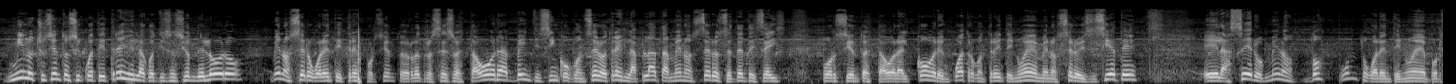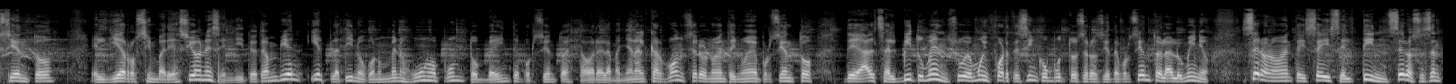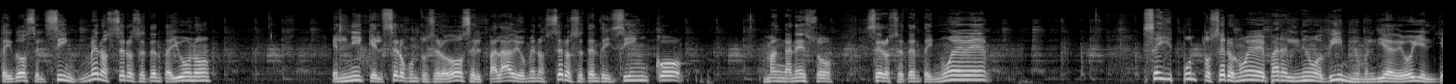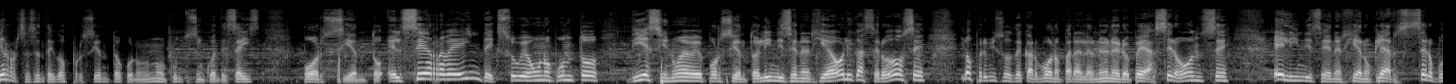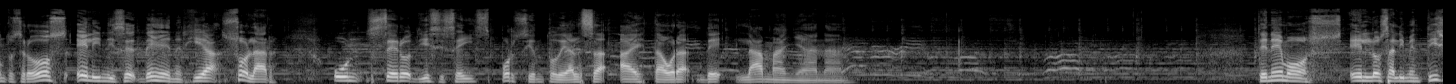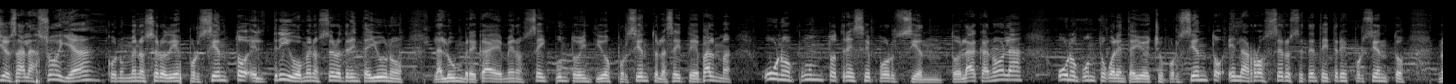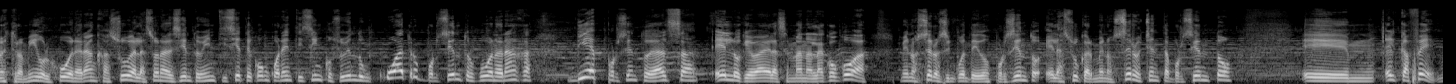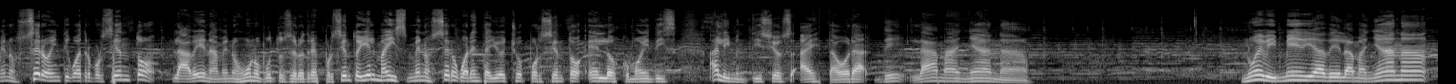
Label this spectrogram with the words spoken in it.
1853 es la cotización del oro, menos 0,43% de retroceso a esta hora, 25,03 la plata, menos 0,76% a esta hora, el cobre en 4,39 menos 0,17, el acero menos 2,49%, el hierro sin variaciones, el litio también. Y el platino con un menos 1.20% a esta hora de la mañana. El carbón 0.99% de alza, el bitumen sube muy fuerte 5.07%, el aluminio 0.96%, el tin 0.62%, el zinc menos 0.71%. El níquel 0.02, el paladio menos 0.75, manganeso 0.79, 6.09 para el neodymium el día de hoy, el hierro 62% con un 1.56%. El CRB Index sube 1.19%, el índice de energía eólica 0.12, los permisos de carbono para la Unión Europea 0.11, el índice de energía nuclear 0.02, el índice de energía solar un 0.16% de alza a esta hora de la mañana. Tenemos en los alimenticios a la soya con un menos 0,10%, el trigo menos 0,31%, la lumbre cae menos 6,22%, el aceite de palma 1,13%, la canola 1,48%, el arroz 0,73%, nuestro amigo el jugo de naranja sube a la zona de 127,45, subiendo un 4% el jugo de naranja, 10% de alza en lo que va de la semana, la cocoa menos 0,52%, el azúcar menos 0,80%, eh, el café, menos 0,24%, la avena, menos 1,03% y el maíz, menos 0,48% en los commodities alimenticios a esta hora de la mañana. 9 y media de la mañana,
